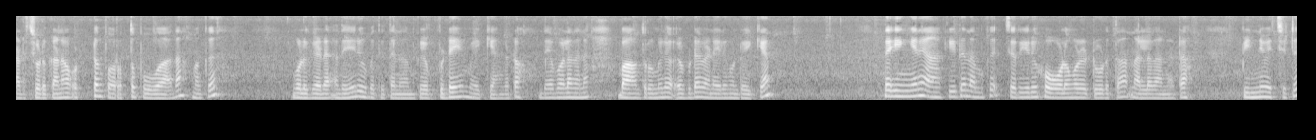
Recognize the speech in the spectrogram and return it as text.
അടച്ചു കൊടുക്കണം. ഒട്ടും പുറത്ത് പോവാതെ നമുക്ക് ഗുളികയുടെ അതേ രൂപത്തിൽ തന്നെ നമുക്ക് എവിടെയും വയ്ക്കാം കേട്ടോ. അതേപോലെ തന്നെ ബാത്റൂമിലോ എവിടെ വേണേലും കൊണ്ട് വയ്ക്കാം ഇങ്ങനെ ആക്കിയിട്ട് നമുക്ക് ചെറിയൊരു ഹോളും കൂടെ ഇട്ട് കൊടുത്താൽ നല്ലതാണ് കേട്ടോ. പിന്നെ വെച്ചിട്ട്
